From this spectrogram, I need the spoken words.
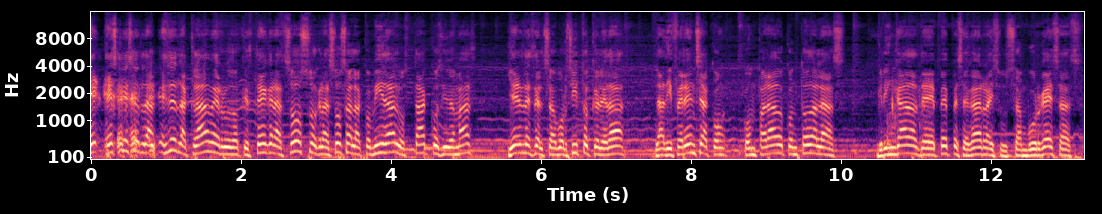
es que esa es, la, esa es la clave, Rudo, que esté grasoso, grasosa la comida, los tacos y demás, y ese es el saborcito que le da la diferencia con, comparado con todas las gringadas de Pepe Segarra y sus hamburguesas.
